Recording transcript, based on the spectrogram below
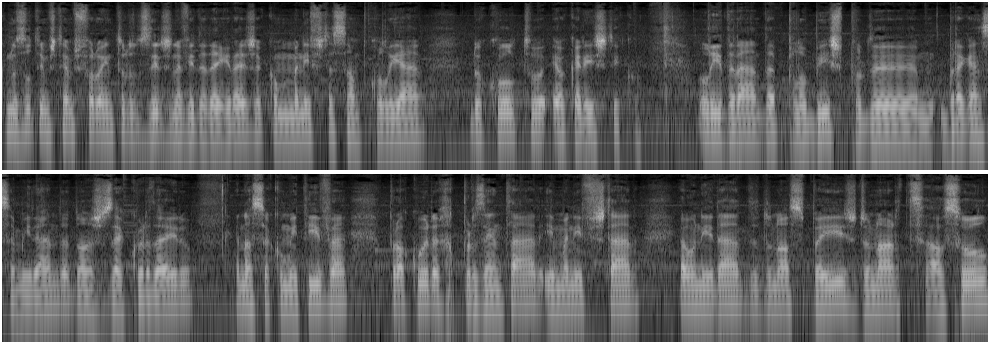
que nos últimos tempos foram introduzidos na vida da Igreja como manifestação peculiar do culto eucarístico. Liderada pelo Bispo de Bragança Miranda, Dom José Cordeiro, a nossa comitiva procura representar e manifestar a unidade do nosso país, do norte ao sul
